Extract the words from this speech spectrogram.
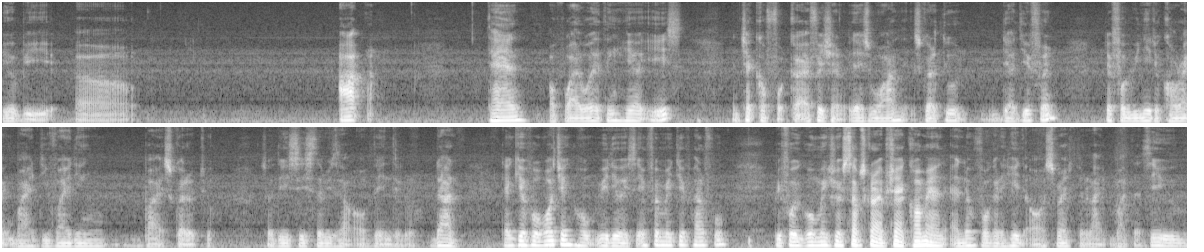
it will be uh, arc tan of whatever thing here is and check for coefficient there's one square root 2 they are different therefore we need to correct by dividing by square root 2 so this is the result of the integral. Done. Thank you for watching. Hope video is informative helpful. Before you go make sure subscribe share comment and don't forget to hit or smash the like button. See you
